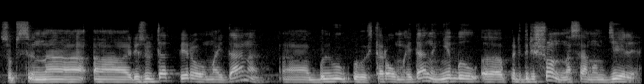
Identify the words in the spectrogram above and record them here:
собственно, а, результат первого Майдана а, был, второго Майдана не был а, предрешен на самом деле.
